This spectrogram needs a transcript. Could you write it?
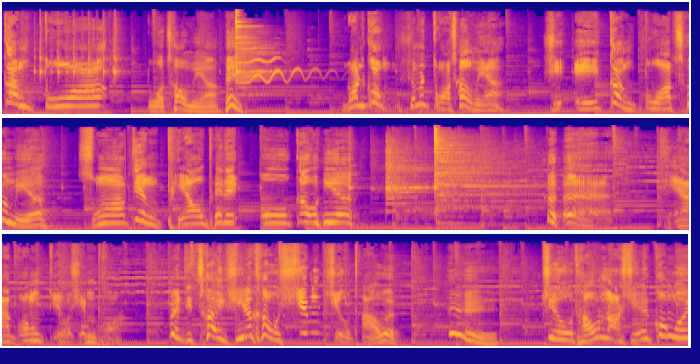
港大大臭名，嘿，乱讲什么大臭名？是下港大出名，山顶飘撇的乌狗兄，呵呵，听讲丢审判，变伫菜市口心石头啊！嘿，石头若是会讲话，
